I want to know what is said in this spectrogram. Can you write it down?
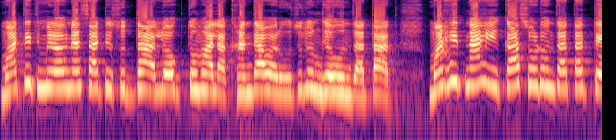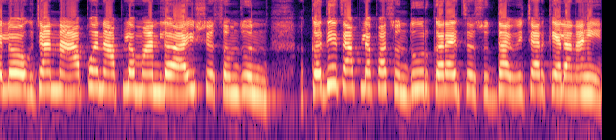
मातीत मिळवण्यासाठी सुद्धा लोक तुम्हाला खांद्यावर उचलून घेऊन जातात. माहीत नाही का सोडून जातात ते लोक ज्यांना आपण आपलं मानलं आयुष्य समजून कधीच आपल्यापासून दूर करायचं सुद्धा विचार केला नाही.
